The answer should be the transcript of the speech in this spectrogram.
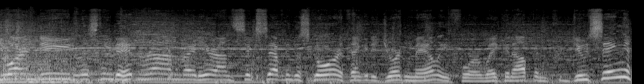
You are indeed listening to Hit and Run right here on 670 The Score. Thank you to Jordan Maley for waking up and producing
